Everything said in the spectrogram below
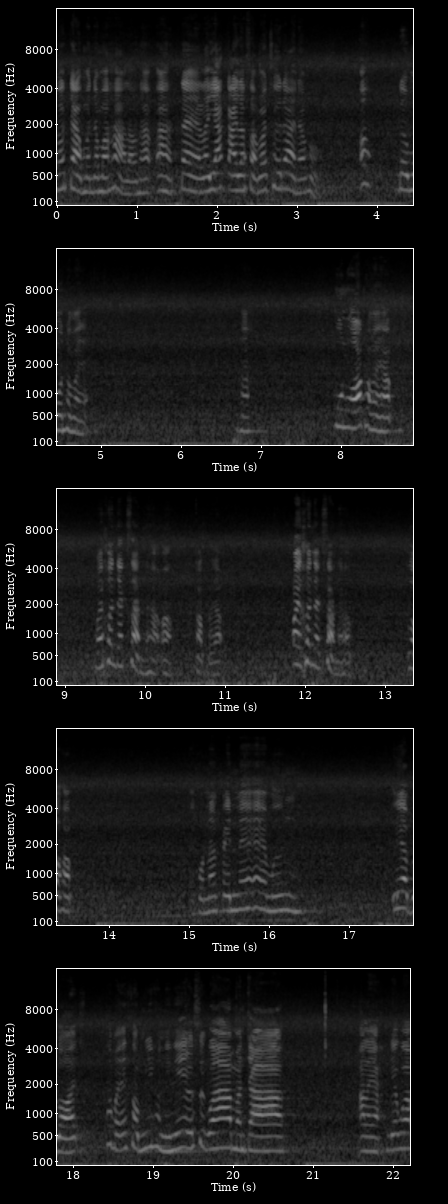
นอกจากมันจะมาหาเรานะครับ อ่าแต่ระยะไกลเราสามารถช่วยได้นะผม เอ้าเดินวนทำไมเนี่ย มูนวอล์กทำไมครับ ไมเคิลแจ็คสันนะครับ อะ กลับไปแล้ว ไมเคิลแจ็คสันนะครับหรอครับ ไอคนนั้นเป็นแน่มึง เรียบร้อยทำไมไอซอมบี้คนนี้นี่รู้สึกว่ามันจะ อะไรอะเรียกว่า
